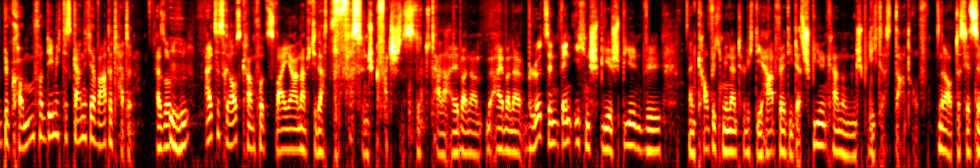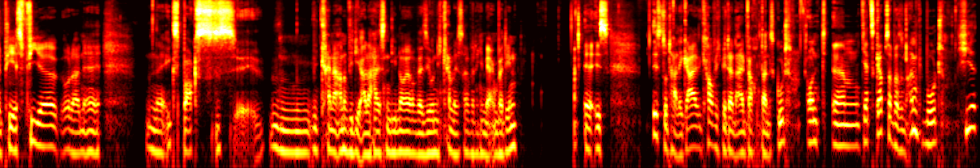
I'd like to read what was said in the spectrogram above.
bekommen, von dem ich das gar nicht erwartet hatte. Also, als es rauskam vor zwei Jahren, habe ich gedacht, pff, was für ein Quatsch, das ist ein totaler alberner, alberner Blödsinn. Wenn ich ein Spiel spielen will, dann kaufe ich mir natürlich die Hardware, die das spielen kann und dann spiele ich das da drauf. Na, ob das jetzt eine PS4 oder eine, eine Xbox, äh, keine Ahnung, wie die alle heißen, die neuere Version, ich kann mir das einfach nicht merken bei denen, äh, ist, ist total egal, kaufe ich mir dann einfach und dann ist gut. Und ähm, jetzt gab es aber so ein Angebot, hier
